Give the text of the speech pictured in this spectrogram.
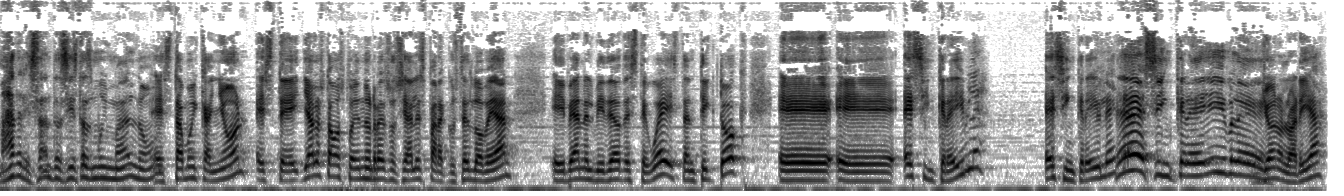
Madre santa, sí estás muy mal, ¿no? Está muy cañón. Este, ya lo estamos poniendo en redes sociales para que ustedes lo vean. Eh, vean el video de este güey, está en TikTok. Eh, eh, es increíble. Es increíble. Es increíble. Yo no lo haría.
